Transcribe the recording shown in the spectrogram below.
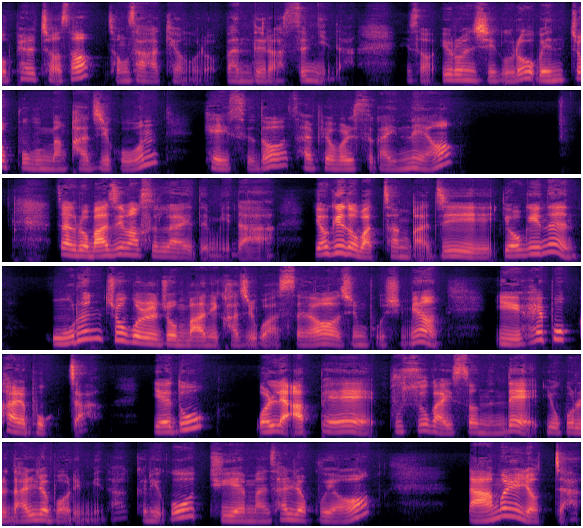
또 펼쳐서 정사각형으로 만들었습니다. 그래서 이런 식으로 왼쪽 부분만 가지고 온 케이스도 살펴볼 수가 있네요. 자, 그리고 마지막 슬라이드입니다. 여기도 마찬가지. 여기는 오른쪽을 좀 많이 가지고 왔어요. 지금 보시면 이 회복할 복자. 얘도 원래 앞에 부수가 있었는데 요거를 날려버립니다. 그리고 뒤에만 살렸고요. 남을 여자.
